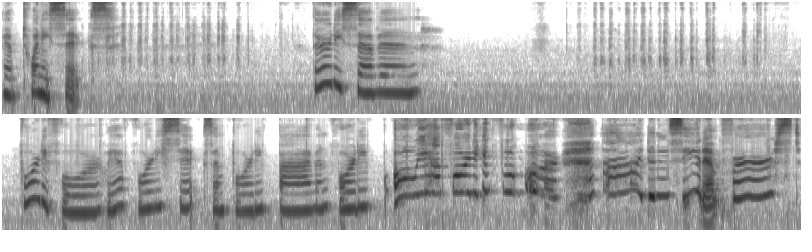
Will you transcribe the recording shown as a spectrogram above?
we have 26, 37, 44, we have 46 and 45 and 40, oh, we have 44. Ah, I didn't see it at first.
